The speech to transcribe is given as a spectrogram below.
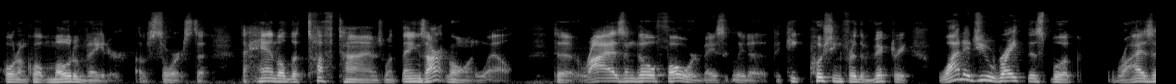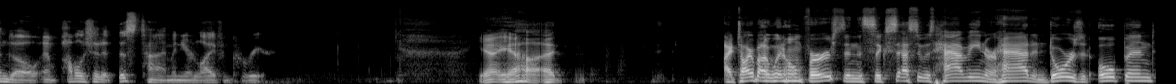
quote unquote motivator of sorts to, to handle the tough times when things aren't going well, to rise and go forward, basically, to, to keep pushing for the victory. Why did you write this book, Rise and Go, and publish it at this time in your life and career? Yeah, yeah. I, I talk about went home first and the success it was having or had, and doors it opened.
